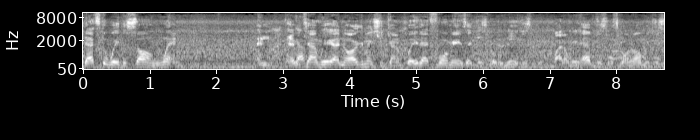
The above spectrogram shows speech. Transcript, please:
That's the way the song went. And every Okay. time we had an argument, she'd kind of play that for me and say, "This is what we need. This, why don't we have this? What's going on with this?"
